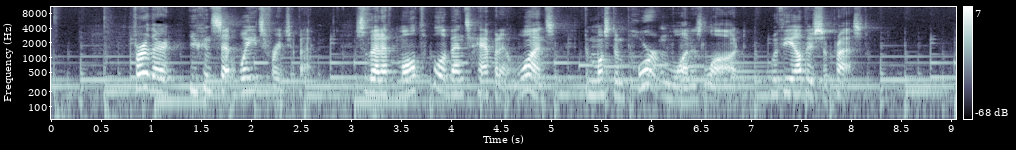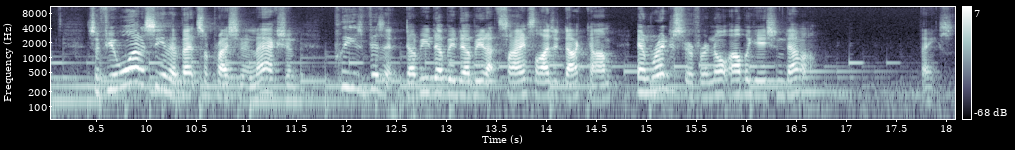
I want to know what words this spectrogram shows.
Further, you can set weights for each event, so that if multiple events happen at once, the most important one is logged, with the others suppressed. So if you want to see an event suppression in action, please visit www.sciencelogic.com and register for a no obligation demo. Thanks.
